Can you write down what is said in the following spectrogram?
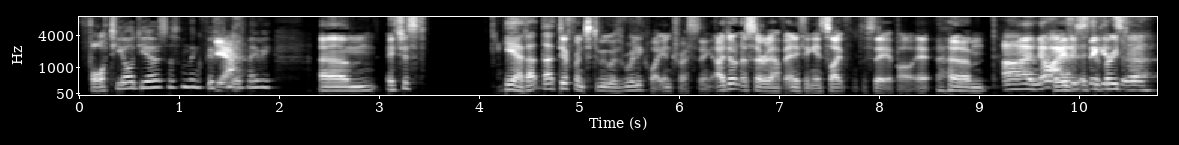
40 odd years or something 50 Yeah. years maybe um it's just yeah that that difference to me was really quite interesting i don't necessarily have anything insightful to say about it um Uh, no, I just it's think very- it's uh,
